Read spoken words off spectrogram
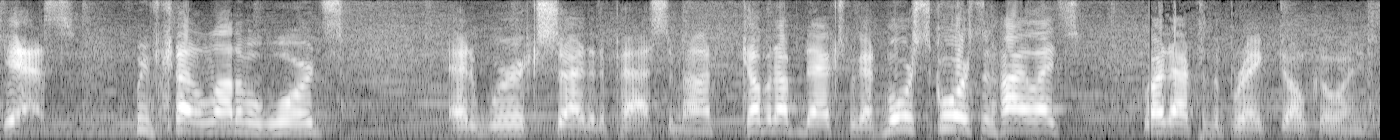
yes, we've got a lot of awards, and we're excited to pass them out. Coming up next, we got more scores and highlights right after the break. Don't go anywhere.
